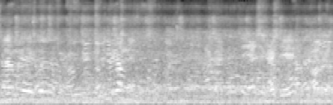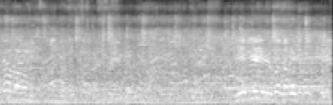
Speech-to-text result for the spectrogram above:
ये ये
